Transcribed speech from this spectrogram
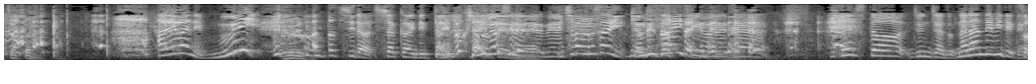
っちゃった。あれはね無理。無理。私ら社会で大爆笑だったよ大爆笑だよね。一番うるさいうる客さんさいって言われて。私と純ちゃんと並んで見ててね。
